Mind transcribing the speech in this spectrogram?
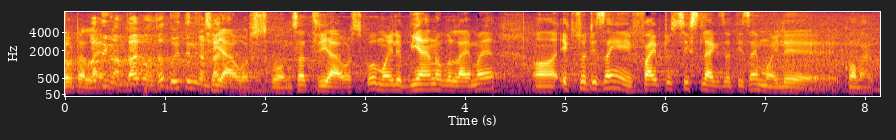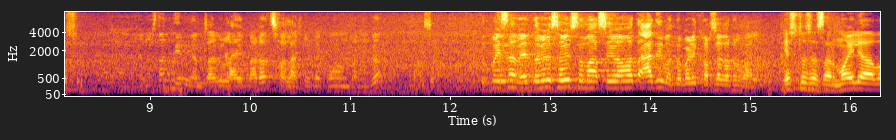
एउटा लाइभ घन्टाको हुन्छ? दुई तिन थ्री आवर्सको हुन्छ थ्री आवर्सको मैले बिहानको लाइभमा एकचोटि चाहिँ फाइभ टु सिक्स लाख जति चाहिँ मैले कमाएको छु। हेर्नुहोस् न तिन घन्टाको लाइभबाट छ लाख रुपियाँ कमाउनु भनेको त्यो पैसा भए तपाईँले सबै समाजसेवामा त आधीभन्दा बढी खर्च गर्नुभयो। होला यस्तो छ सर मैले अब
